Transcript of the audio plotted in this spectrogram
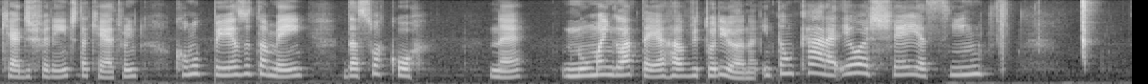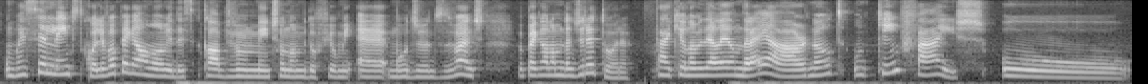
que é diferente da Catherine, como peso também da sua cor, né? Numa Inglaterra vitoriana. Então, cara, eu achei assim uma excelente escolha. Eu vou pegar o nome desse. Obviamente, o nome do filme é Morro dos Vivantes. Vou pegar o nome da diretora. Tá aqui, o nome dela é Andrea Arnold. Quem faz o.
